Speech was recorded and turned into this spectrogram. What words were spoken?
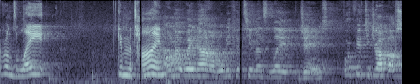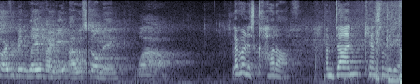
Everyone's late. Give them a time. On my way now, we'll be 15 minutes late, James. 450 drop off. Sorry for being late, Heidi. I was filming. Wow. Everyone is cut off. I'm done. Cancel video.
